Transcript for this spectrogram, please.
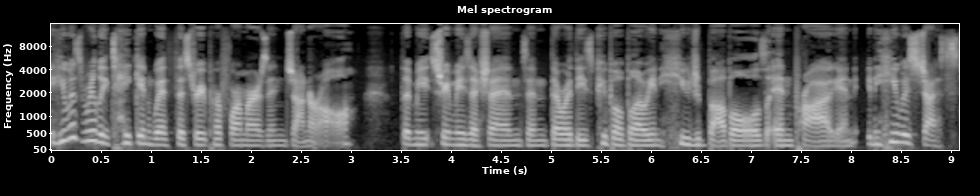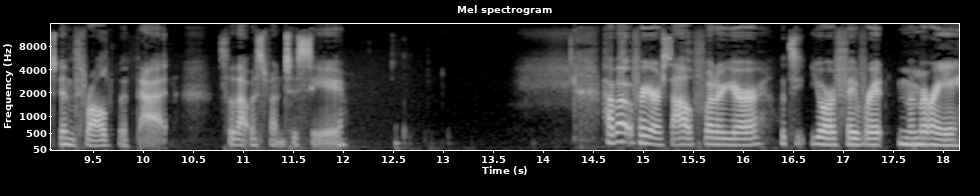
he was really taken with the street performers in general the street musicians and there were these people blowing huge bubbles in prague and, and he was just enthralled with that. So that was fun to see. How about for yourself? What are your what's your favorite memory?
